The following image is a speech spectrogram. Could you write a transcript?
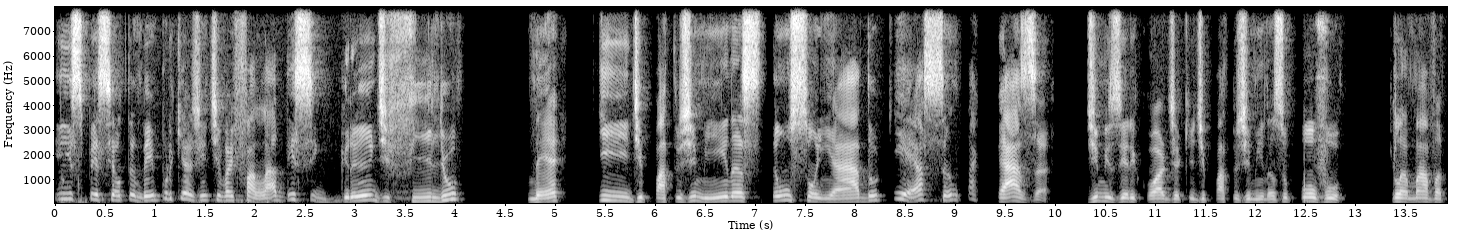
E especial também porque a gente vai falar desse grande filho, né, que de Patos de Minas, tão sonhado, que é a Santa Casa de Misericórdia aqui de Patos de Minas. O povo clamava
